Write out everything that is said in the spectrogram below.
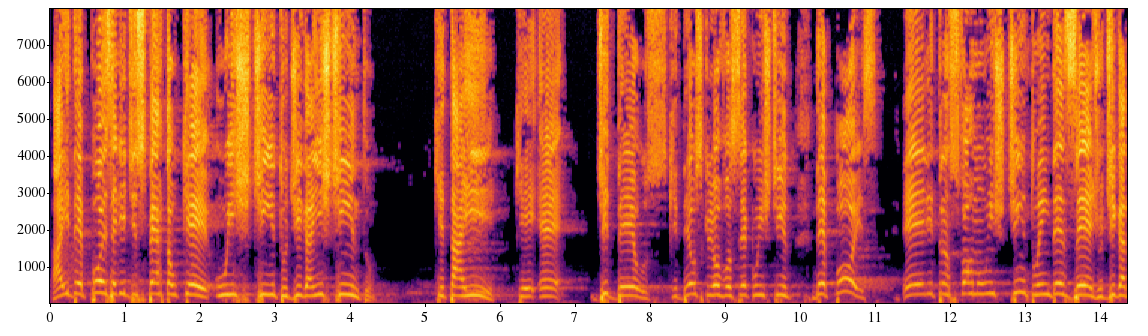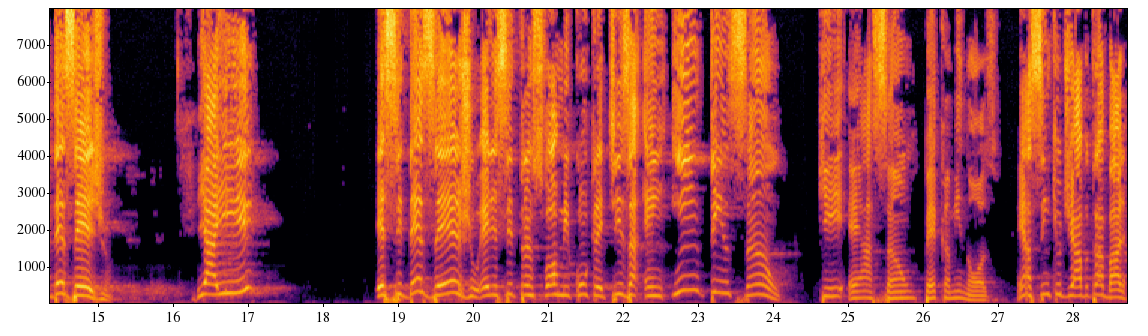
Aí depois ele desperta o que? O instinto, diga instinto, que está aí, que é de Deus, que Deus criou você com instinto. Depois ele transforma o instinto em desejo, diga desejo. E aí esse desejo ele se transforma e concretiza em intenção que é a ação pecaminosa. É assim que o diabo trabalha.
